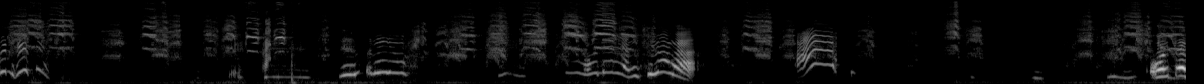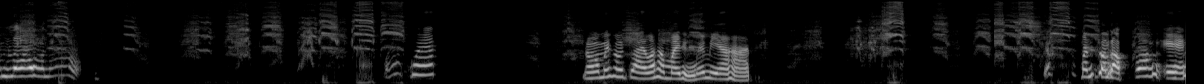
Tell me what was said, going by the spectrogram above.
มันได้มันได้ดูมันได้อย่างเชื่องอะโอ้ยเต็มเลยวันนี้แหวกแหวก น้องไม่เข้าใจว่าทำไมถึงไม่มีอาหาร มันสลับกล้องเอง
